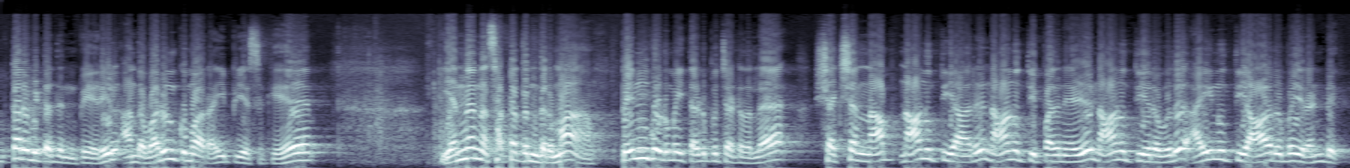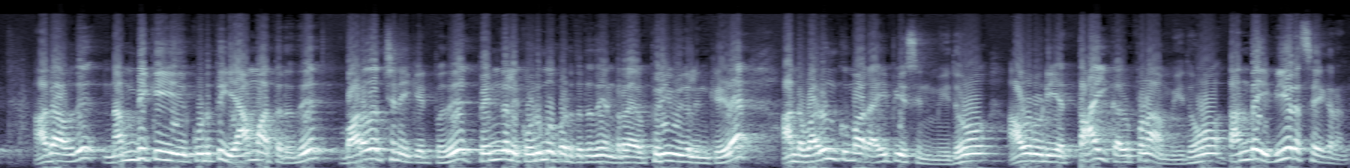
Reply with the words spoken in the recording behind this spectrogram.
உத்தரவிட்டதன் பேரில் அந்த வருண்குமார் ஐபிஎஸ்க்கு என்னென்ன சட்டத்தின் தெரியுமா? பெண் கொடுமை தடுப்பு சட்டத்தில் செக்ஷன் நானூத்தி ஆறு நானூத்தி பதினேழு நானூத்தி இருபது ஐநூத்தி ஆறு பை ரெண்டு. அதாவது நம்பிக்கையை கொடுத்து ஏமாத்துறது வரதட்சணை கேட்பது பெண்களை கொடுமைப்படுத்துறது என்ற பிரிவுகளின் கீழே அந்த வருண்குமார் ஐபிஎஸ்ஸின் மீதும் அவருடைய தாய் கல்பனா மீதும் தந்தை வீரசேகரன்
